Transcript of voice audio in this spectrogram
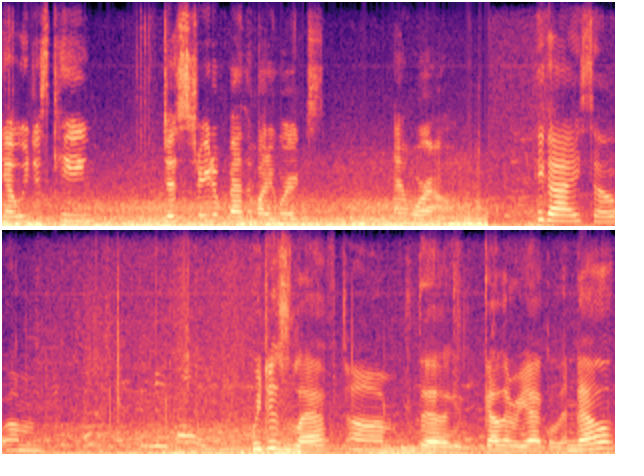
Yeah, we just came just straight up Bath and Body Works and we're out. Hey guys, so um we just left um, the Galleria Glendale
